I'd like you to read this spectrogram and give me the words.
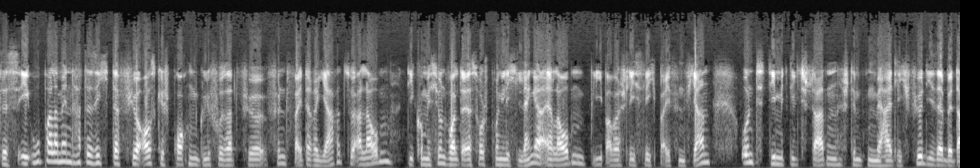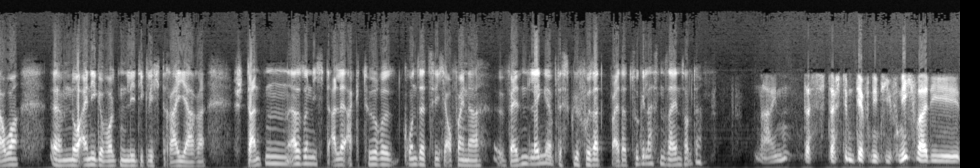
Das EU-Parlament hatte sich dafür ausgesprochen, Glyphosat für fünf weitere Jahre zu erlauben. Die Kommission wollte es ursprünglich länger erlauben, blieb aber schließlich bei fünf Jahren und die Mitgliedstaaten stimmten mehrheitlich für dieselbe Dauer. Ähm, nur einige wollten lediglich drei Jahre. Standen also nicht alle Akteure grundsätzlich auf einer Wellenlänge, dass Glyphosat weiter zugelassen sein sollte? Nein, das, das stimmt definitiv nicht, weil die,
